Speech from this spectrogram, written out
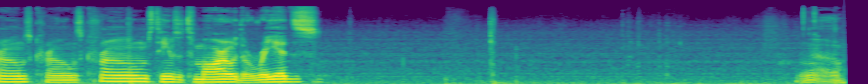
Chromes, Chromes, Chromes. Teams of tomorrow, the Reds. Uh-oh.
